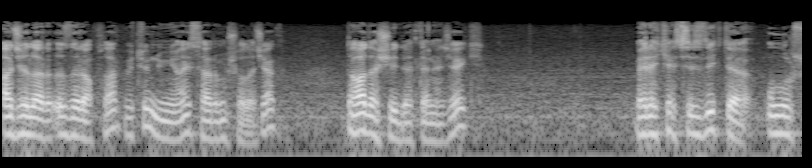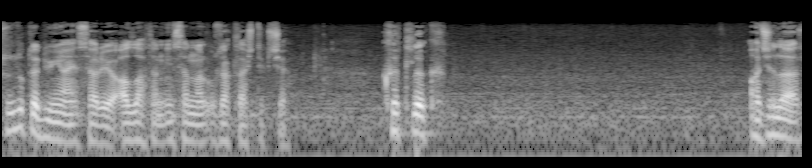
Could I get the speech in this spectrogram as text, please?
Acılar, ızdıraplar bütün dünyayı sarmış olacak. Daha da şiddetlenecek. Bereketsizlik de, uğursuzluk da dünyayı sarıyor Allah'tan insanlar uzaklaştıkça. Kıtlık, acılar,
